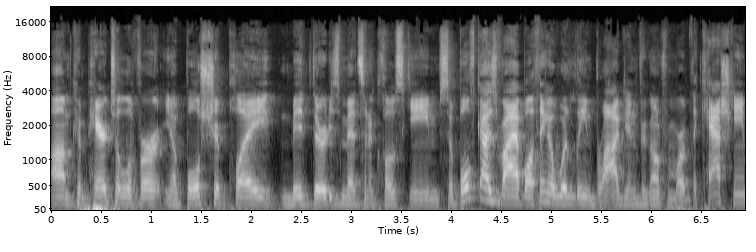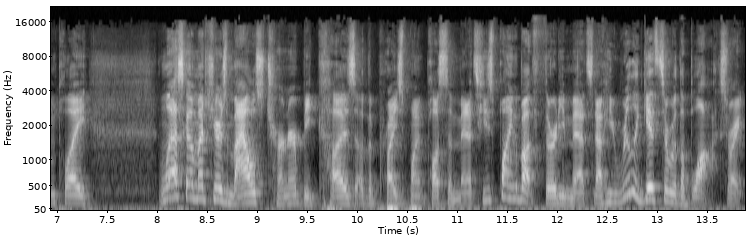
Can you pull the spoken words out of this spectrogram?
um, compared to LeVert. You know, both should play mid 30s minutes in a close game. So both guys are viable. I think I would lean Brogdon if you're going for more of the cash game play. And last guy I mentioned here is Miles Turner because of the price point plus the minutes. He's playing about 30 minutes. Now, he really gets there with the blocks, right?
